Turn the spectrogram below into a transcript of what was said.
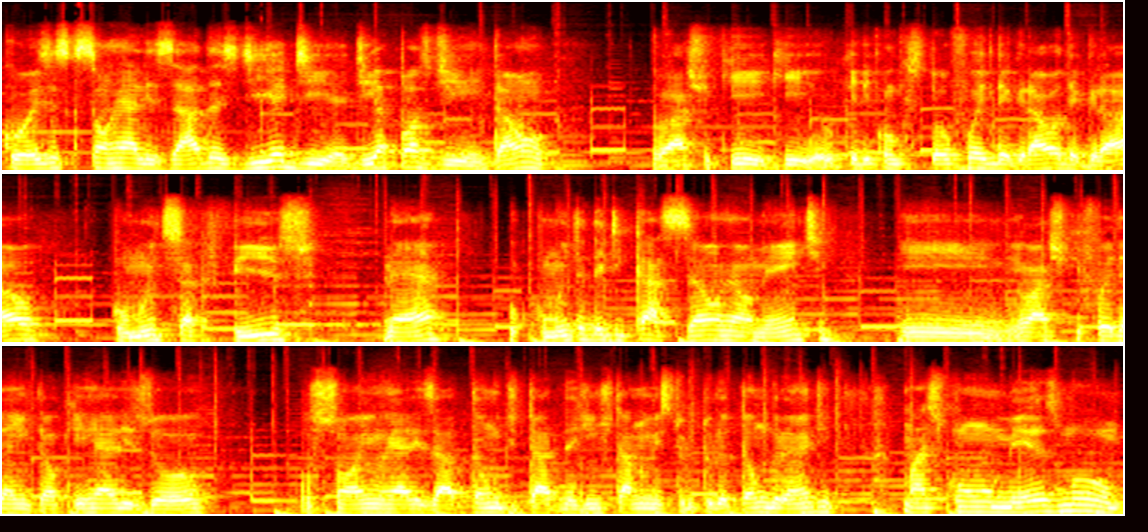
coisas que são realizadas dia a dia, dia após dia. Então, eu acho que, que o que ele conquistou foi degrau a degrau, com muito sacrifício, né? Com muita dedicação realmente. E eu acho que foi daí então que realizou o sonho realizado tão de, tá, de a gente estar tá numa estrutura tão grande, mas com o mesmo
